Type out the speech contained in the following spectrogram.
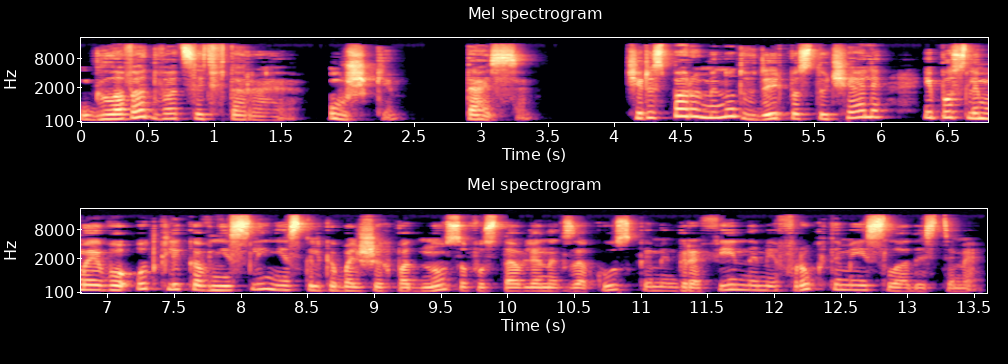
Глава двадцать вторая. Ушки. Тася. Через пару минут в дверь постучали, и после моего отклика внесли несколько больших подносов, уставленных закусками, графинами, фруктами и сладостями.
